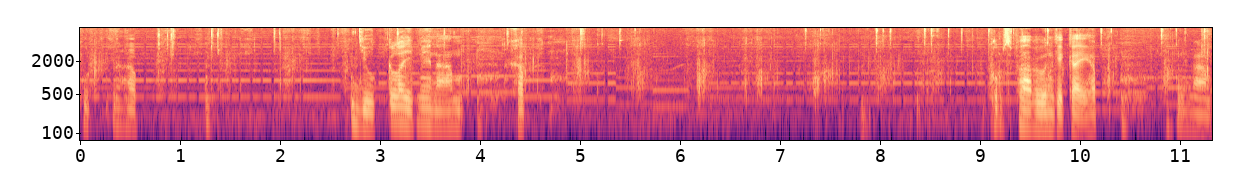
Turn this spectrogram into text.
กุดนะครับ อยู่ใกล้แม่น้ำครับ ผมจะพาไปเบิ่งไกลๆครับ แม่น้ำ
